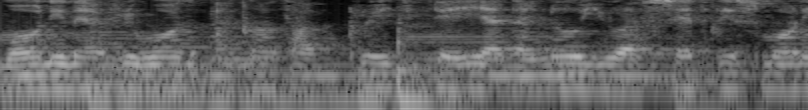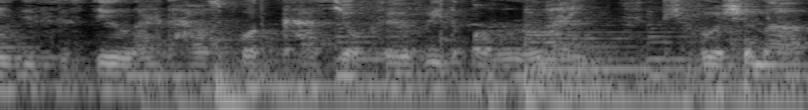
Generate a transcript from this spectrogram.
morning, everyone. Another great day, and I know you are set this morning. This is still Lighthouse Podcast, your favorite online devotional.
